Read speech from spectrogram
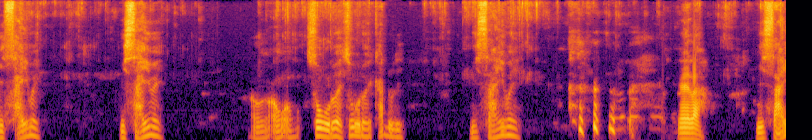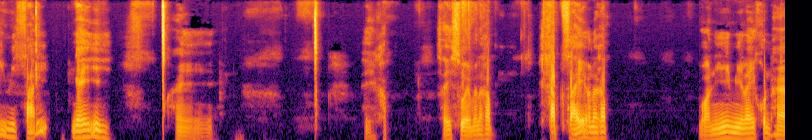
มีไซส์ไหม มีไซส์ไหมเอาเอาเอาสู้ด้วยสู้ด้วยคัดดูดิมีไซส์ไหมไงล่ะ มีไซส์มีไซส์ไงเฮ้เฮ้ครับไซส์สวยไหมล่ะครับคัดไซส์เอานะครับวันนี้มีอะไรค้นหา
